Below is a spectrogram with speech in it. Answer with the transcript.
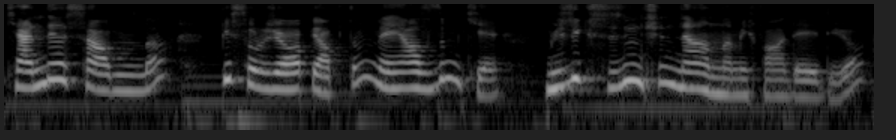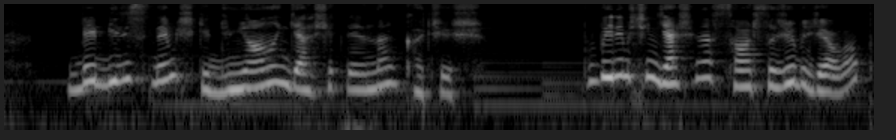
Kendi hesabımda bir soru cevap yaptım ve yazdım ki müzik sizin için ne anlam ifade ediyor? Ve birisi demiş ki dünyanın gerçeklerinden kaçış. Bu benim için gerçekten sarsıcı bir cevap.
